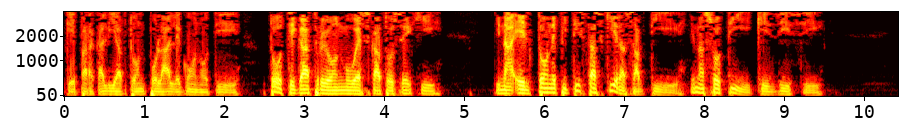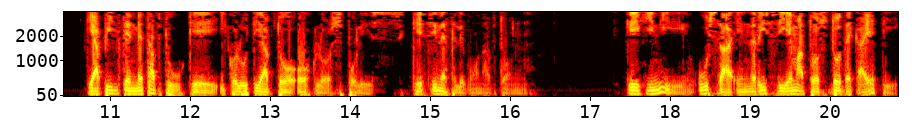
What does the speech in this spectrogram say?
και παρακαλεί αυτόν πολλά λέγον ότι το τηγάτριον μου εσκάτος έχει, ή να ελτών επί της τας κύρας αυτή, ή να σωτεί και ζήσει, και απήλτεν μετ' αυτού και οικολούτη αυτό όχλος πολύς, και συνέθλευον αυτόν. Και εκείνη ούσα εν ρίση αίματος δώδεκα έτη,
